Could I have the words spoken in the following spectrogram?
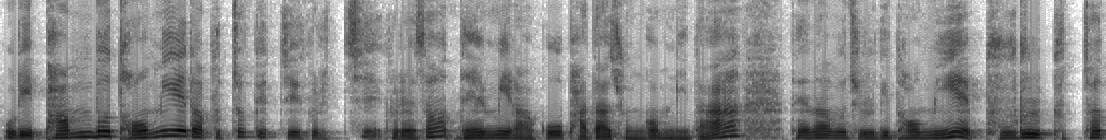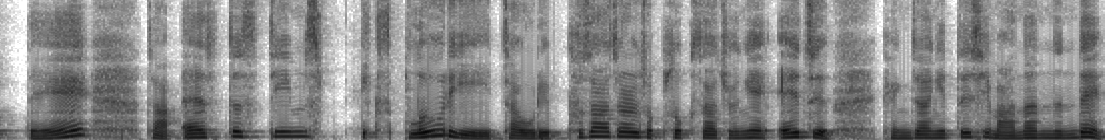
우리 밤부 더미에다 붙였겠지, 그렇지? 그래서 댐이라고 받아준 겁니다. 대나무 줄기 더미에 불을 붙였대. 자, as the steams exploded. 자, 우리 부사절 접속사 중에 as 굉장히 뜻이 많았는데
